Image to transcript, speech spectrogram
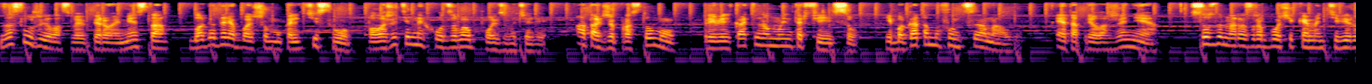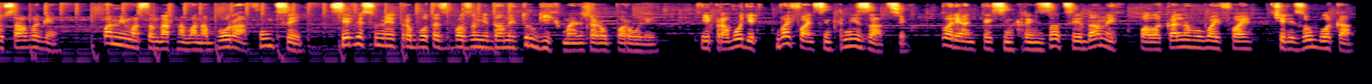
заслужила свое первое место благодаря большому количеству положительных отзывов пользователей, а также простому привлекательному интерфейсу и богатому функционалу. Это приложение создано разработчиками антивируса AVG. Помимо стандартного набора функций, сервис умеет работать с базами данных других менеджеров паролей и проводит Wi-Fi синхронизацию варианты синхронизации данных по локальному Wi-Fi через облако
